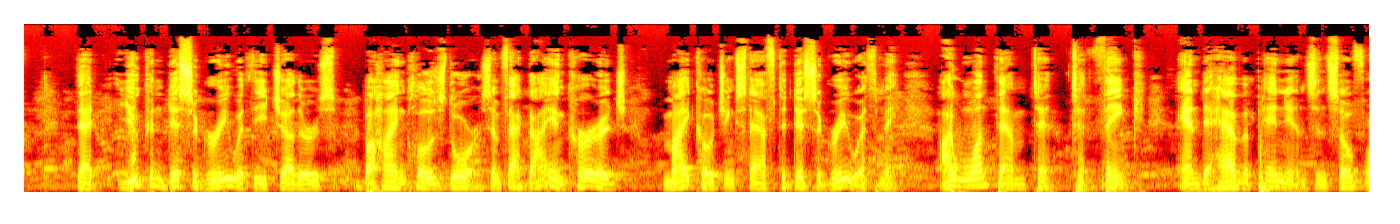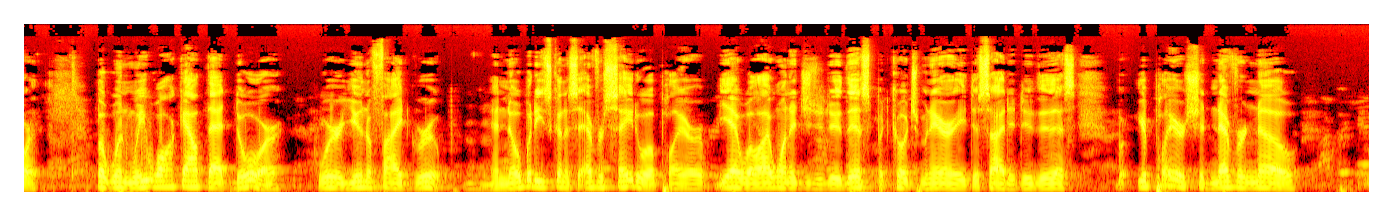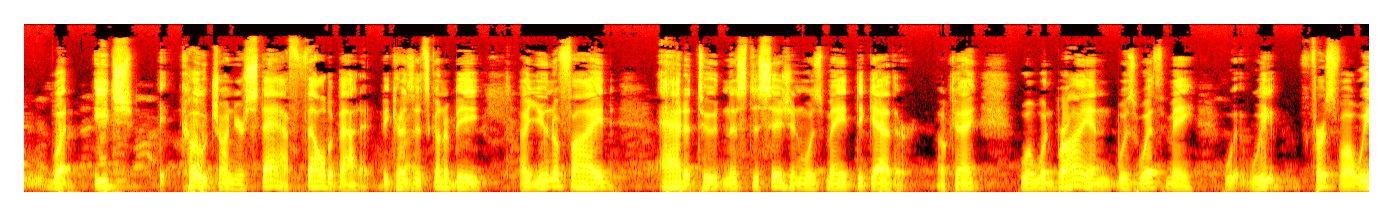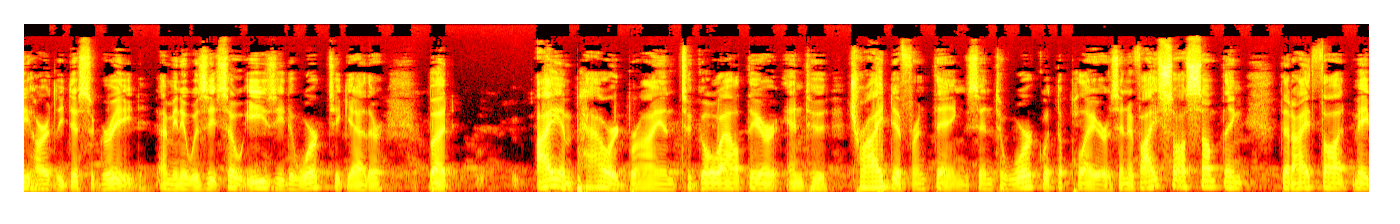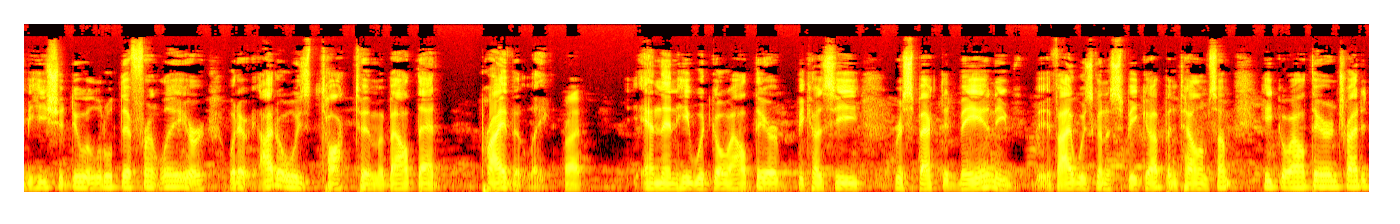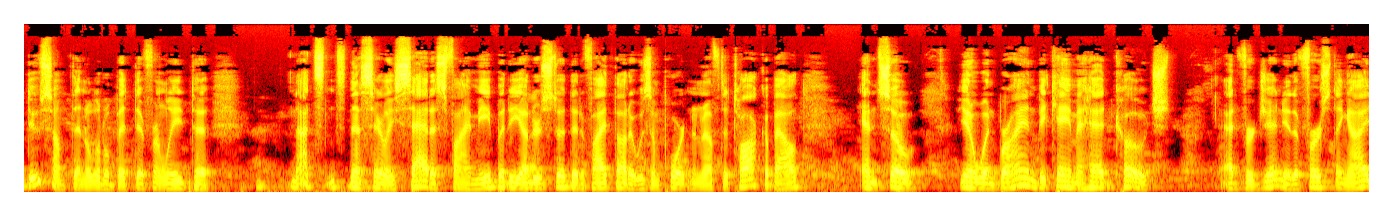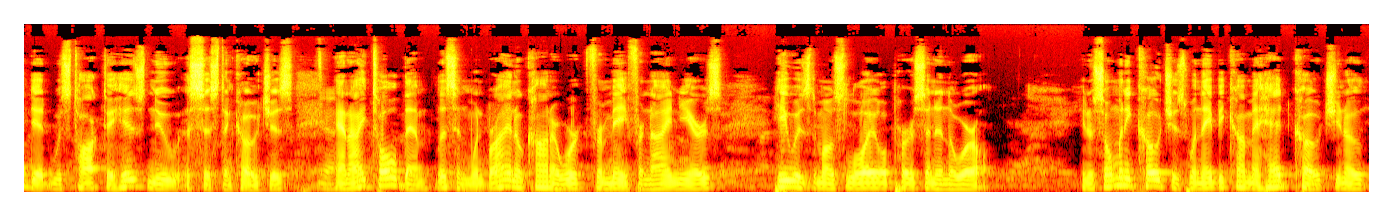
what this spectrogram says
that you can disagree with each other's behind closed doors. In fact, I encourage my coaching staff to disagree with me. I want them to, to think and to have opinions and so forth. But when we walk out that door, we're a unified group. Mm-hmm. And nobody's going to ever say to a player, yeah, well, I wanted you to do this, but Coach Mainieri decided to do this. But your players should never know what each coach on your staff felt about it because right. it's going to be a unified attitude and this decision was made together. Okay. Well, when Brian was with me, we, we first of all, we hardly disagreed. I mean, it was so easy to work together, but I empowered Brian to go out there and to try different things and to work with the players. And if I saw something that I thought maybe he should do a little differently or whatever, I'd always talk to him about that privately. Right and then he would go out there because he respected me and he if I was going to speak up and tell him something he'd go out there and try to do something a little bit differently to not necessarily satisfy me but he understood that if I thought it was important enough to talk about and so you know when Brian became a head coach at Virginia, the first thing I did was talk to his new assistant coaches. Yeah. And I told them, listen, when Brian O'Connor worked for me for nine years, he was the most loyal person in the world. You know, so many coaches, when they become a head coach, you know,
